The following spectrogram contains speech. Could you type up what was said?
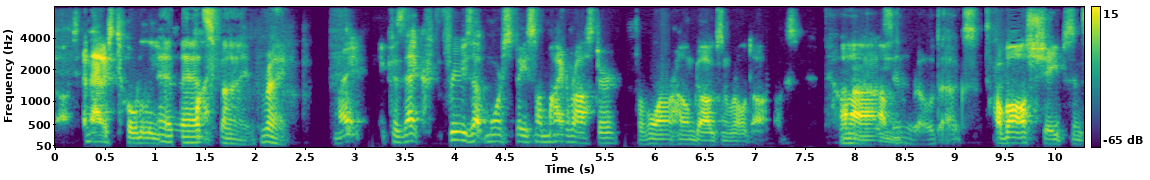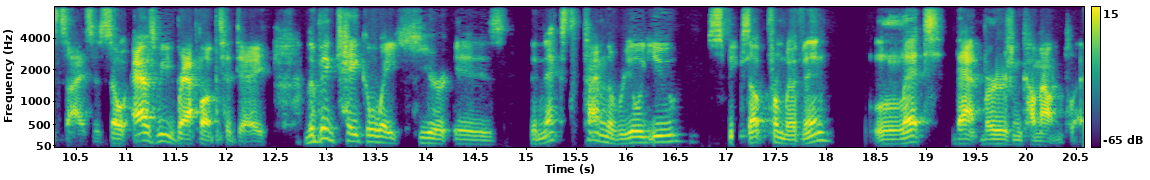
dogs, and that is totally and that's fine, fine. right? Right, because that frees up more space on my roster for more home dogs and roll dogs. Home dogs um, and roll dogs of all shapes and sizes. So as we wrap up today, the big takeaway here is the next time the real you speaks up from within, let that version come out and play.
